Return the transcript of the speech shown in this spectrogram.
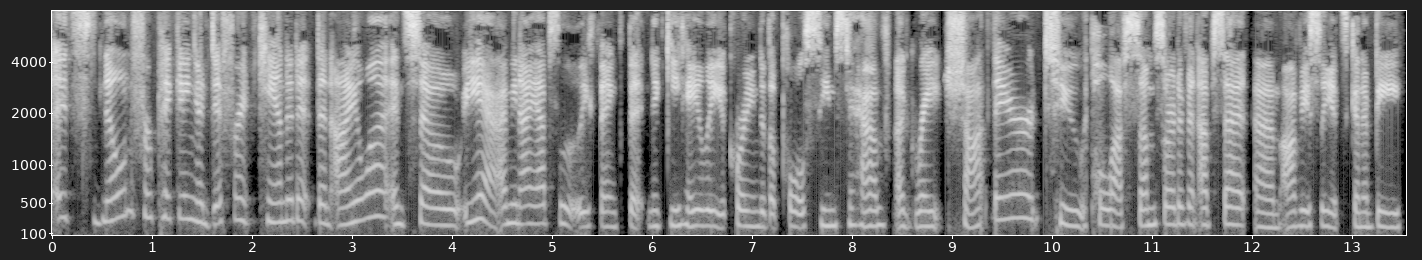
It's known for picking a different candidate than Iowa. And so, yeah, I mean, I absolutely think that Nikki Haley, according to the polls, seems to have a great shot there to pull off some sort of an upset. Um, obviously, it's going to be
